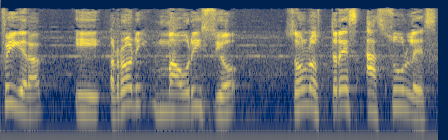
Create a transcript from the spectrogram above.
Figueroa y Ronnie Mauricio son los tres azules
